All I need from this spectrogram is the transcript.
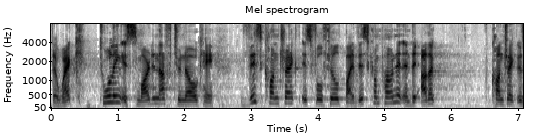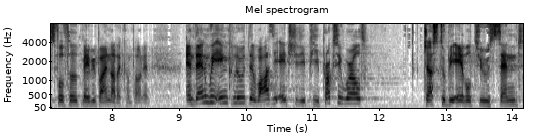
the wac tooling is smart enough to know, okay, this contract is fulfilled by this component and the other contract is fulfilled maybe by another component. And then we include the WASI HTTP proxy world just to be able to send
